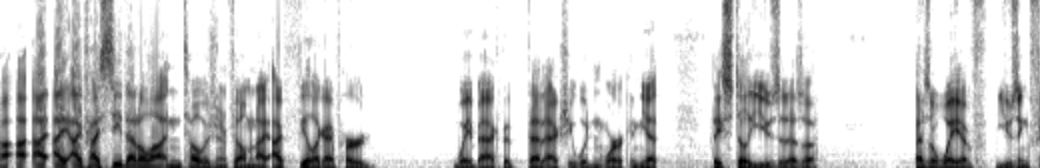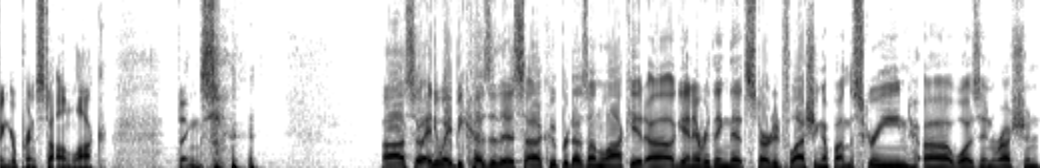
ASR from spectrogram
I I, I, I I see that a lot in television and film, and I, I feel like I've heard way back that that actually wouldn't work, and yet they still use it as a as a way of using fingerprints to unlock things. Uh, so anyway, because of this, uh, Cooper does unlock it. Uh, again, everything that started flashing up on the screen uh, was in Russian.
